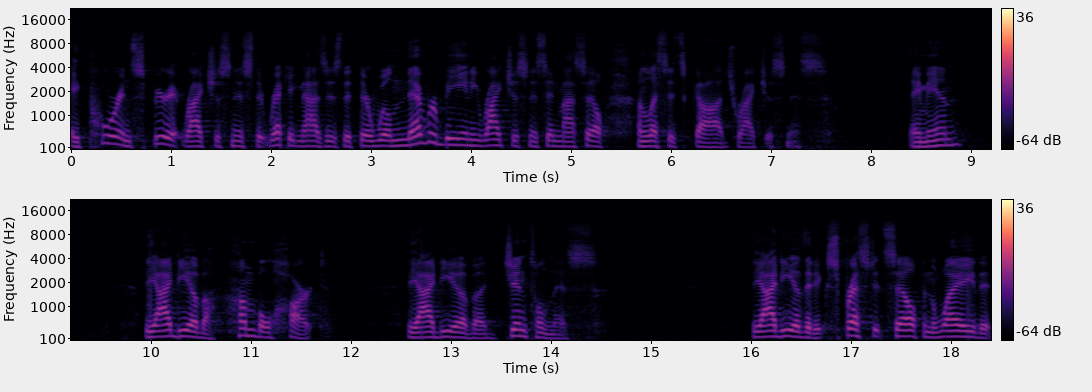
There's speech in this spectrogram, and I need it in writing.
a poor in spirit righteousness that recognizes that there will never be any righteousness in myself unless it's God's righteousness. Amen? The idea of a humble heart, the idea of a gentleness, the idea that expressed itself in the way that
